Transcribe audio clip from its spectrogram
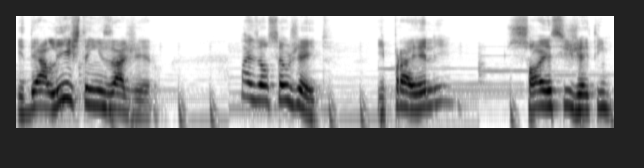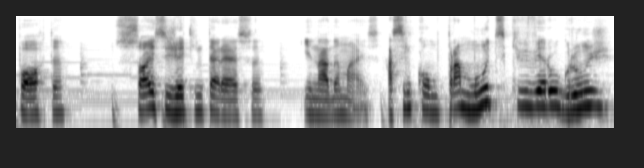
idealista em exagero, mas é o seu jeito. E para ele, só esse jeito importa, só esse jeito interessa e nada mais. Assim como para muitos que viveram o grunge,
